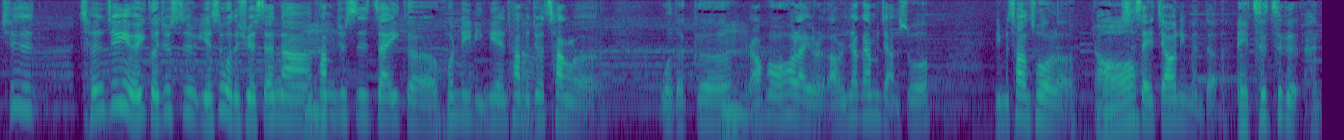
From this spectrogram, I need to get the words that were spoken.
其实。曾经有一个就是也是我的学生呐，他们就是在一个婚礼里面，他们就唱了我的歌，然后后来有老人家跟他们讲说，你们唱错了，哦，是谁教你们的？哎，这这个很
